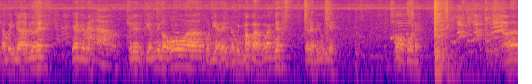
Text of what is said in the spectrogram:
là mình à, đưa lên. Nha đưa lên. Đưa lên kiếm cái lỗ à, của điện đấy là mình móc vào các bác nhé đây này ví dụ như này. Có vào cột này. Đó.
